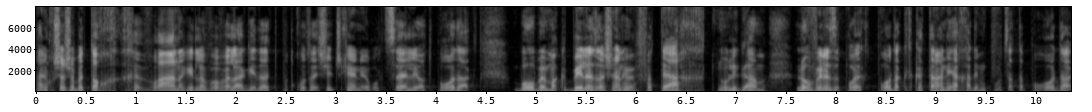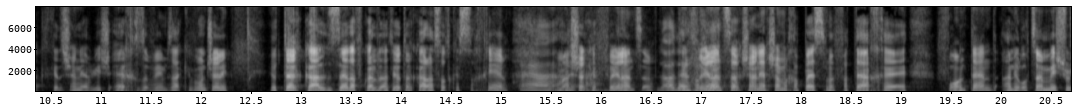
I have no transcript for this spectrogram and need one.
אני חושב שבתוך חברה, נגיד, לבוא ולהגיד, ההתפתחות האישית שלי, אני רוצה להיות product, בואו, במקביל לזה שאני מפתח, תנו לי גם להוביל איזה פרויקט product קטן יחד עם קבוצת ה product, כדי שאני ארגיש איך זה ואם זה הכיוון שלי. יותר קל, זה דווקא לדעתי יותר קל לעשות כשכיר, מאשר כפרילנסר. לא יודע, אני חושב כפרילנסר, כשאני עכשיו מחפש מפתח front-end, אני רוצה מישהו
